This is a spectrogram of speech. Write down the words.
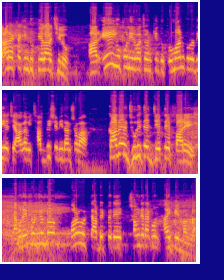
তার একটা কিন্তু টেলার ছিল। আর এই উপনির্বাচন কিন্তু প্রমাণ করে দিয়েছে আগামী ছাব্বিশে বিধানসভা কাদের ঝুলিতে যেতে পারে। এখন এই পর্যন্ত পরবর্তী আপডেট পেতে সঙ্গে থাকুন আইপিএন বাংলা।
